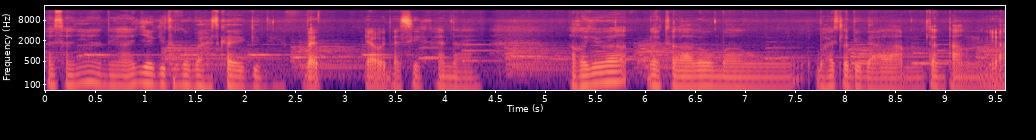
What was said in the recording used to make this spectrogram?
rasanya aneh aja gitu ngebahas kayak gini. But ya udah sih karena aku juga nggak terlalu mau bahas lebih dalam tentang ya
